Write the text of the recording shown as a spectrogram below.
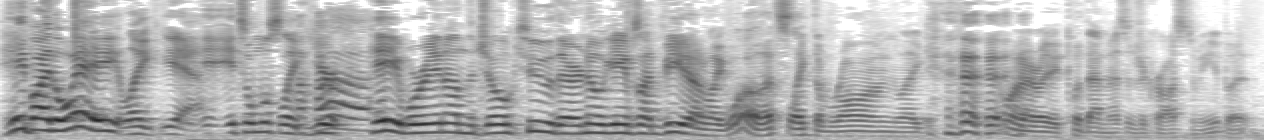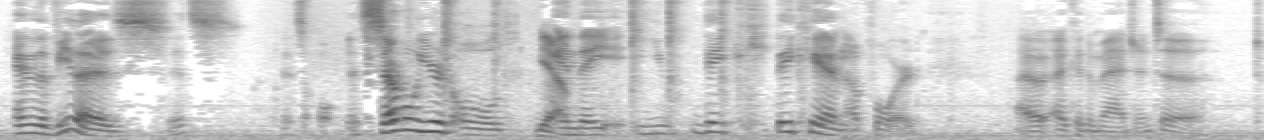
"Hey, by the way, like, Yeah. it's almost like you're, hey, we're in on the joke too. There are no games on Vita." I'm like, "Whoa, that's like the wrong like." I don't want to really put that message across to me, but and the Vita is it's it's it's several years old. Yeah. and they you they they can afford. I, I could imagine to, to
